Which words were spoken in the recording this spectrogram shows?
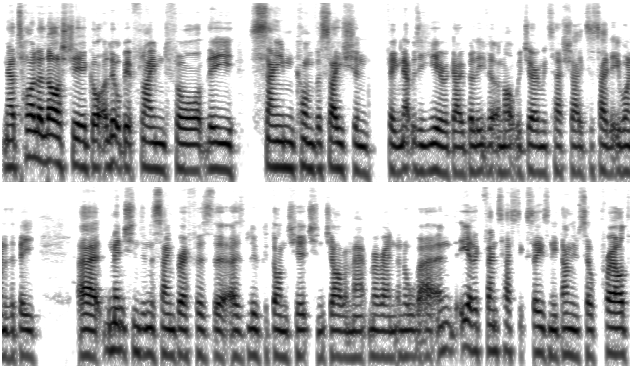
now, Tyler last year got a little bit flamed for the same conversation thing. That was a year ago, believe it or not, with Jeremy Taché to say that he wanted to be uh, mentioned in the same breath as the, as Luka Doncic and Ja Morant and all that. And he had a fantastic season. He done himself proud.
